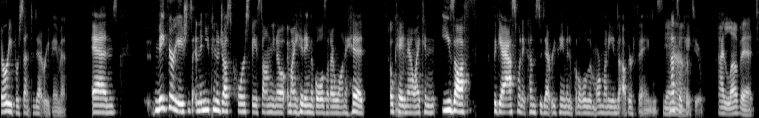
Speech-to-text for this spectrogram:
30% to debt repayment. And make variations. And then you can adjust course based on, you know, am I hitting the goals that I want to hit? Okay, yeah. now I can ease off the gas when it comes to debt repayment and put a little bit more money into other things. Yeah. that's okay too. I love it.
